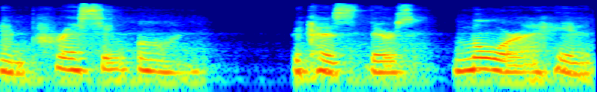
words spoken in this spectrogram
and pressing on because there's more ahead.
